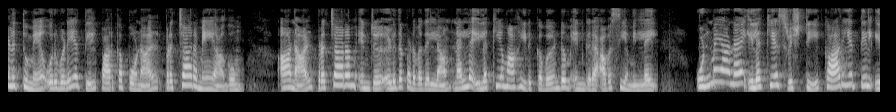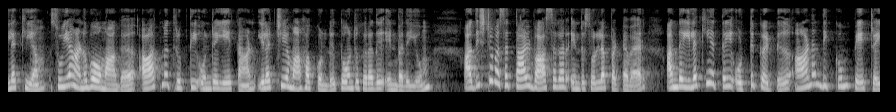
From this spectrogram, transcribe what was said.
எழுத்துமே ஒரு விடயத்தில் பார்க்க போனால் பிரச்சாரமேயாகும். ஆனால் பிரச்சாரம் என்று எழுதப்படுவதெல்லாம் நல்ல இலக்கியமாக இருக்க வேண்டும் என்கிற அவசியமில்லை. உண்மையான இலக்கிய சிருஷ்டி காரியத்தில் இலக்கியம் சுய அனுபவமாக ஆத்ம திருப்தி ஒன்றையே தான் இலட்சியமாக கொண்டு தோன்றுகிறது என்பதையும் அதிர்ஷ்டவசத்தால் வாசகர் என்று சொல்லப்பட்டவர் அந்த இலக்கியத்தை ஒட்டுக்கேட்டு ஆனந்திக்கும் பேற்றை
